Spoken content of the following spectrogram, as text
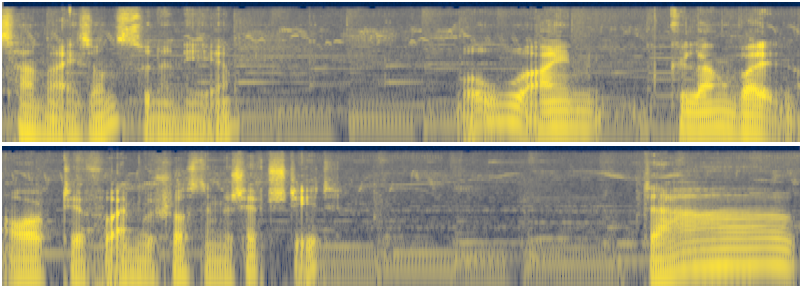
Was haben wir eigentlich sonst so in der Nähe? Oh, ein gelangweilten Ork, der vor einem geschlossenen Geschäft steht. Da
